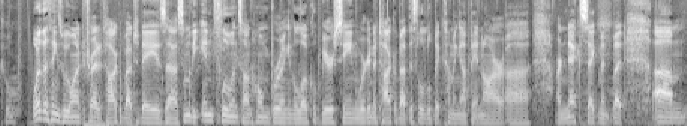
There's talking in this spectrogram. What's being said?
Cool. One of the things we wanted to try to talk about today is uh, some of the influence on home brewing in the local beer scene. We're going to talk about this a little bit coming up in our uh, our next segment. But um,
